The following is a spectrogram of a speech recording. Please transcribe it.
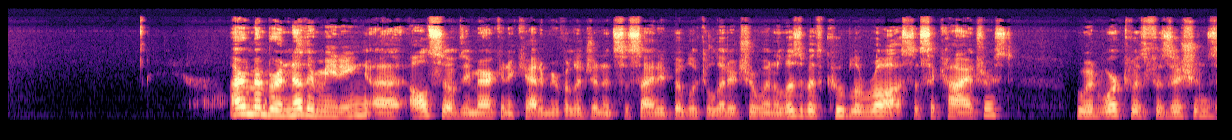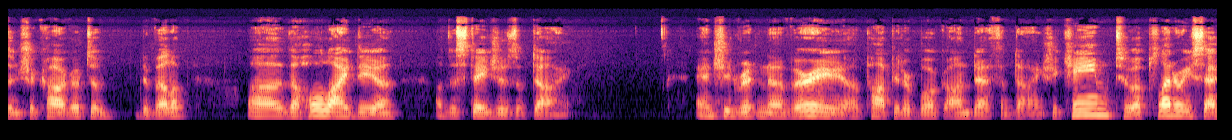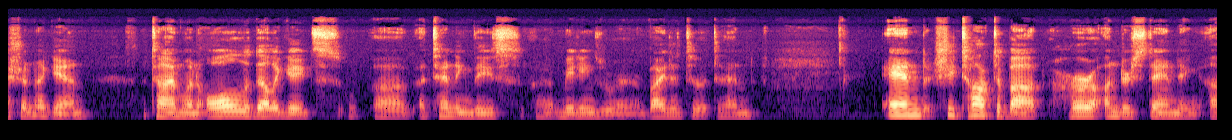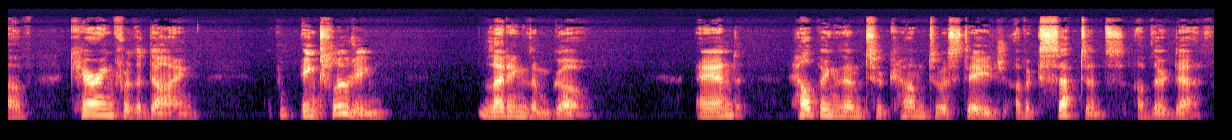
I remember another meeting, uh, also of the American Academy of Religion and Society of Biblical Literature, when Elizabeth Kubler Ross, a psychiatrist who had worked with physicians in Chicago to develop uh, the whole idea of the stages of dying. And she'd written a very uh, popular book on death and dying. She came to a plenary session again, a time when all the delegates uh, attending these uh, meetings were invited to attend and she talked about her understanding of caring for the dying, including letting them go and helping them to come to a stage of acceptance of their death.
